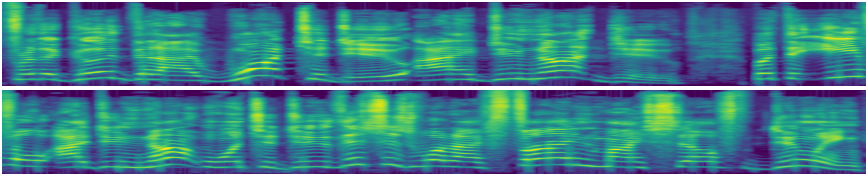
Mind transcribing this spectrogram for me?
For the good that I want to do, I do not do. But the evil I do not want to do, this is what I find myself doing.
